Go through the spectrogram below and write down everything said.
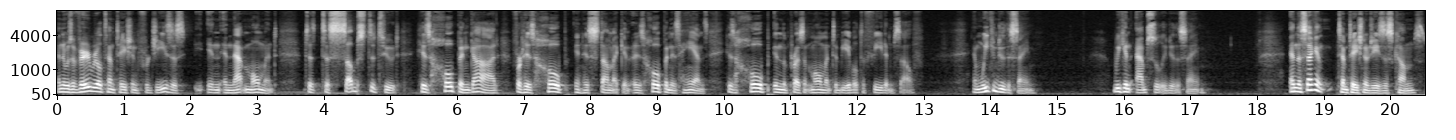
And there was a very real temptation for Jesus in, in that moment to, to substitute his hope in God for his hope in his stomach and his hope in his hands, his hope in the present moment to be able to feed himself. And we can do the same. We can absolutely do the same. And the second temptation of Jesus comes.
